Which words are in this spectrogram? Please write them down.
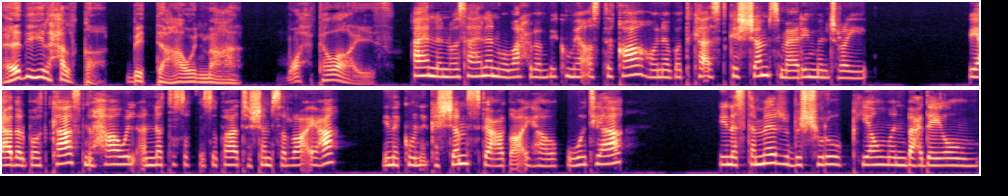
هذه الحلقة بالتعاون مع محتوايز. أهلا وسهلا ومرحبا بكم يا أصدقاء. هنا بودكاست كالشمس مع ريم الجريد في هذا البودكاست نحاول أن نتصف بصفات الشمس الرائعة لنكون كالشمس في عطائها وقوتها لنستمر بالشروق يوما بعد يوم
